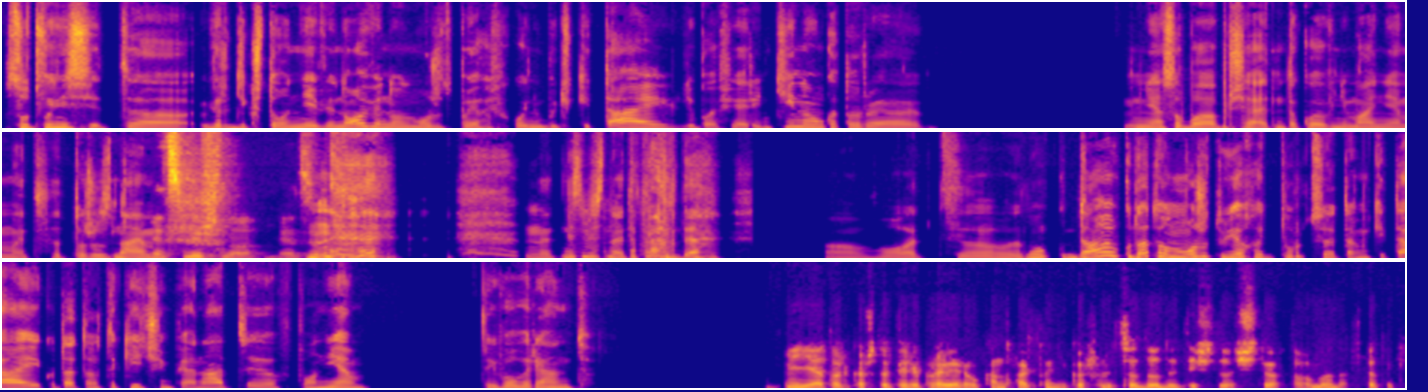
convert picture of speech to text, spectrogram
суд вынесет э, вердикт, что он не виновен, он может поехать в какой-нибудь Китай, либо Фиорентину, которая не особо обращает на такое внимание, мы это тоже знаем. Это смешно. Это смешно. Ну, это не смешно, это правда. А, вот. Э, ну, да, куда-то он может уехать, Турция, там, Китай, куда-то вот такие чемпионаты, вполне его вариант. Я только что перепроверил контракт у Ника Шульца до 2024 года все-таки.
